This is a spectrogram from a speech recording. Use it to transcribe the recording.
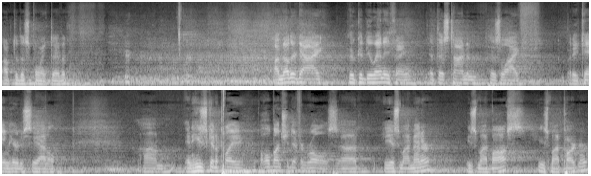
up to this point, David. Another guy who could do anything at this time in his life, but he came here to Seattle. Um, and he's going to play a whole bunch of different roles. Uh, he is my mentor, he's my boss, he's my partner,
